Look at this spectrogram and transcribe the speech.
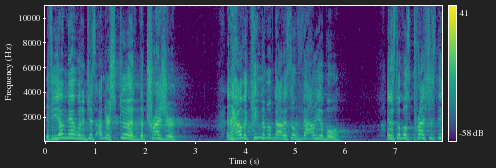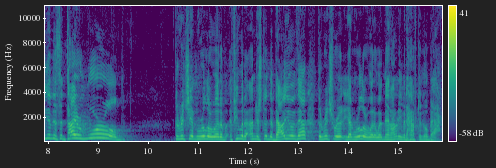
If the young man would have just understood the treasure and how the kingdom of God is so valuable and it's the most precious thing in this entire world, the rich young ruler would have, if he would have understood the value of that, the rich young ruler would have went, man, I don't even have to go back.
